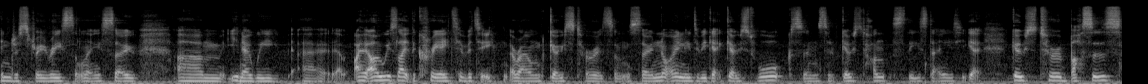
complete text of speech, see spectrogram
industry recently. So, um, you know, we uh, I always like the creativity around ghost tourism. So not only do we get ghost walks and sort of ghost hunts these days, you get ghost tour buses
